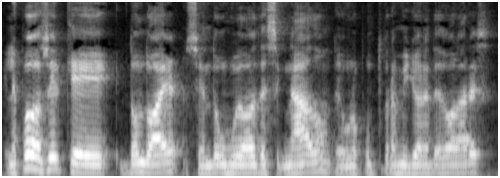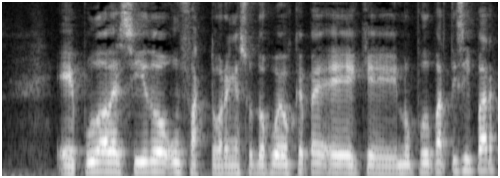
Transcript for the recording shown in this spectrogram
Les puedo decir que Don Dwyer, siendo un jugador designado de 1.3 millones de dólares, eh, pudo haber sido un factor en esos dos juegos que, eh, que no pudo participar.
